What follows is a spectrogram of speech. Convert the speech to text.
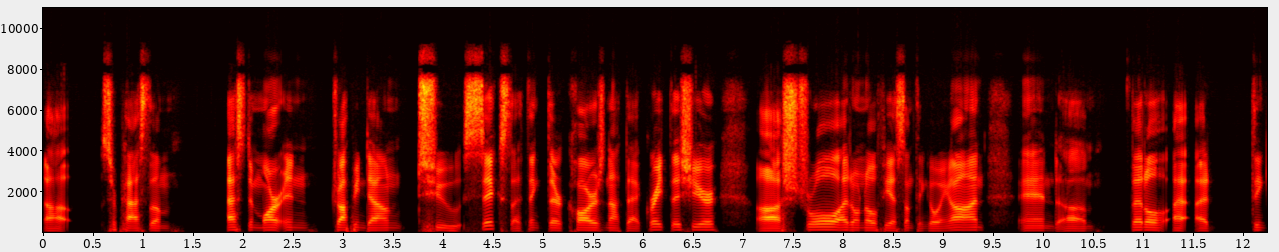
uh, surpass them. Aston Martin dropping down to sixth. I think their car is not that great this year. Uh, Stroll, I don't know if he has something going on, and um, Vettel, I, I think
